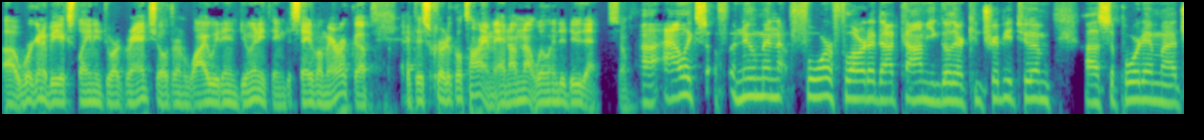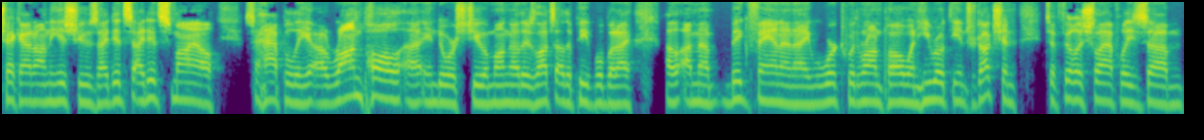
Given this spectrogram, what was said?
uh, we're going to be explaining to our grandchildren why we didn't do anything to save America at this critical time. And I'm not willing to do that. So, uh, Alex Newman for Florida.com. You can go there, contribute to him, uh, support him, uh, check out on the issues. I did, I did smile so happily. Uh, Ron Paul uh, endorsed you, among others, lots of other people, but I, I, am a big fan, and I worked with Ron Paul when he wrote the introduction to Phyllis Schlafly's um,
